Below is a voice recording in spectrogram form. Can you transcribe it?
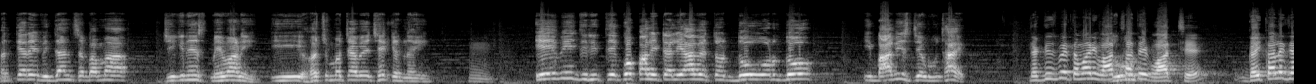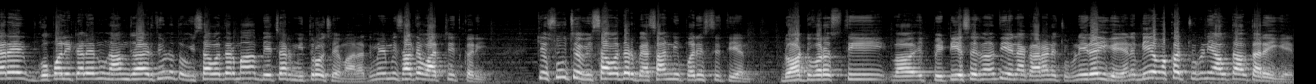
અત્યારે વિધાનસભામાં જિગ્નેશ મેવાણી એ હચમચાવે છે કે નહીં? એવી જ રીતે ગોપાલ ઇટાલી આવે તો દો ઓર દો એ બાવીસ જેવું થાય. જગદીશભાઈ તમારી વાત સાથે એક વાત છે. ગઈકાલે જ્યારે ગોપાલ ઇટાલિયાનું નામ જાહેર થયું ને તો વિસાવદરમાં બે ચાર મિત્રો છે મારા. મેં એમની સાથે વાતચીત કરી કે શું છે વિસાવદર બેસાણની પરિસ્થિતિ એમ? દોઢ વર્ષથી એક પીટીએસ નથી એના કારણે ચૂંટણી રહી ગઈ અને બે વખત ચૂંટણી આવતા આવતા રહી ગઈ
